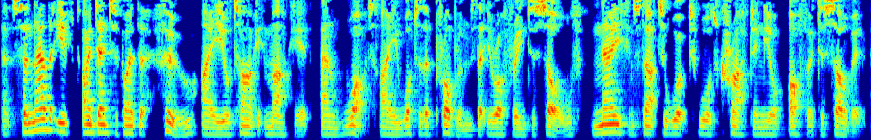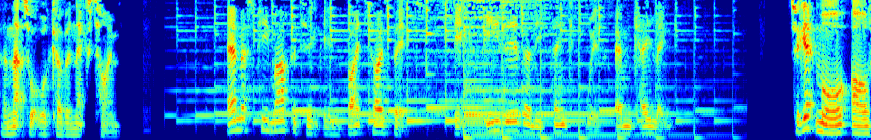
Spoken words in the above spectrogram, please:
Uh, so now that you've identified the who, i.e. your target market, and what, i.e. what are the problems that you're offering to solve, now you can start to work towards crafting your offer to solve it. And that's what we'll cover next time. MSP marketing in bite-sized bits. It's easier than you think with MK Link. To get more of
